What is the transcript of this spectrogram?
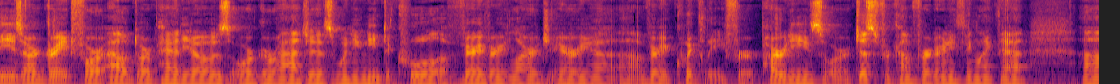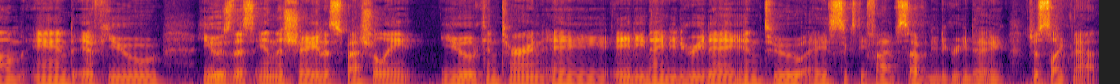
these are great for outdoor patios or garages when you need to cool a very, very large area uh, very quickly for parties or just for comfort or anything like that. Um, and if you use this in the shade especially, you can turn a 80, 90 degree day into a 65, 70 degree day just like that.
